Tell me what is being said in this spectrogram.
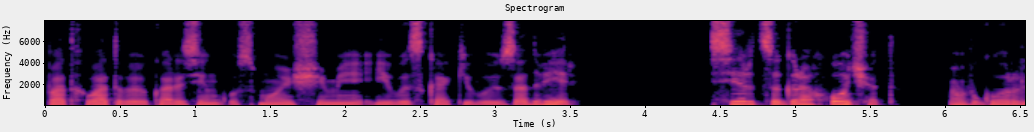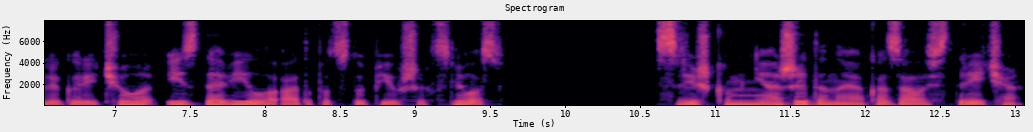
Подхватываю корзинку с моющими и выскакиваю за дверь. Сердце грохочет, в горле горячо и сдавило от подступивших слез. Слишком неожиданная оказалась встреча.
